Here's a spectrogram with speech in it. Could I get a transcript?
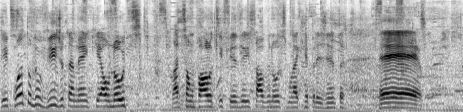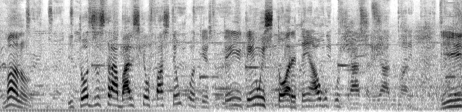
e quanto do vídeo também, que é o Notes, lá de São Paulo, que fez aí, salve Notes, moleque representa. É. Mano, e todos os trabalhos que eu faço tem um contexto, tem, tem uma história, tem algo por trás, tá ligado, mano? E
